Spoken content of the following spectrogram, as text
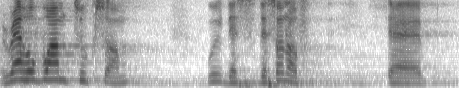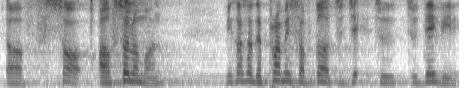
Rehoboam took some, the, the son of, uh, of, Saul, of Solomon, because of the promise of God to, to, to David,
